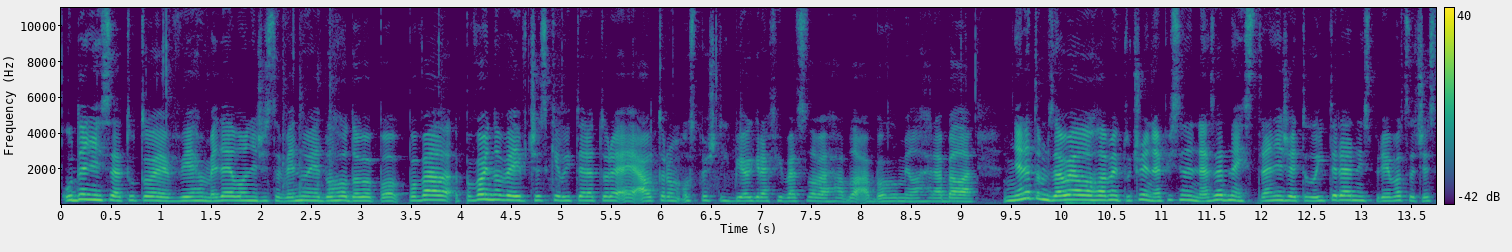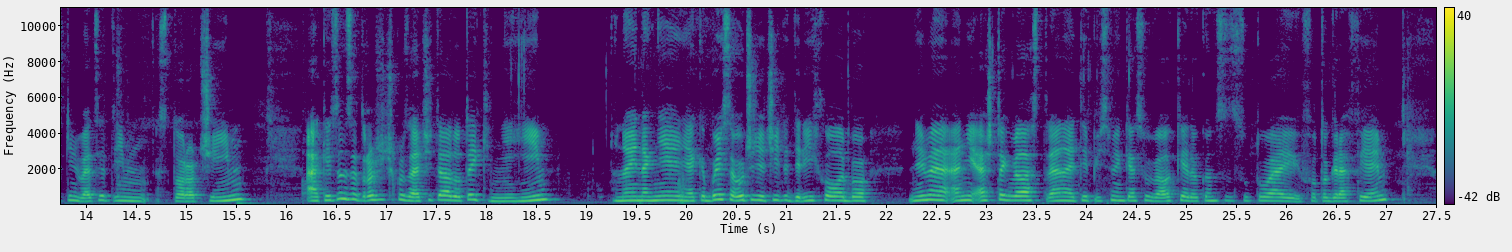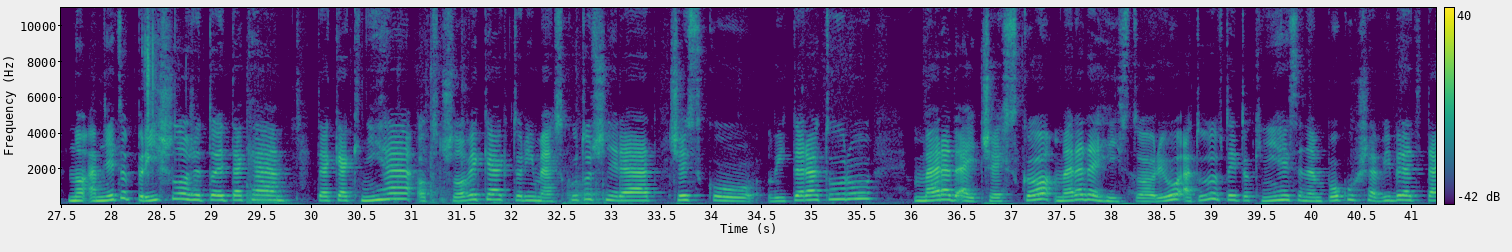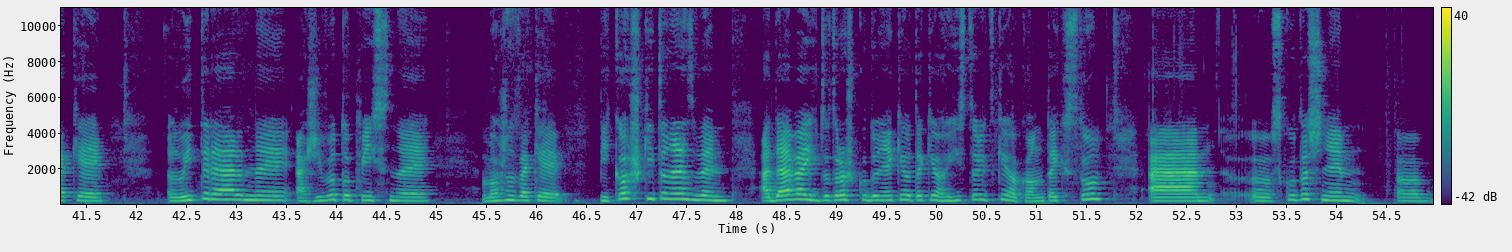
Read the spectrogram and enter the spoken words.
Údajne sa tuto je v jeho medailóne, že sa venuje dlhodobo po, po, po vojnovej v českej literatúre aj autorom úspešných biografií Václava Havla a Bohumila Hrabala. Mňa na tom zaujalo hlavne tu, čo je napísané na zadnej strane, že je to literárny sprievodca českým 20. storočím. A keď som sa trošičku začítala do tej knihy, no inak nie je nejaké, bude sa určite čítať rýchlo, lebo nemá ani až tak veľa strán, aj tie písmenka sú veľké, dokonca sú tu aj fotografie. No a mne to prišlo, že to je taká, taká kniha od človeka, ktorý má skutočne rád českú literatúru, má rád aj Česko, má rád aj históriu a tuto v tejto knihe sa nám pokúša vybrať také literárne a životopisné, možno také pikošky to nazvem a dáva ich do trošku do nejakého takého historického kontextu a uh, skutočne uh,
